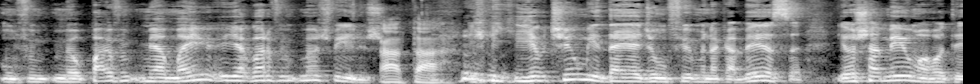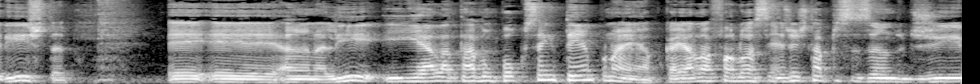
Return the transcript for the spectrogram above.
um filme, meu pai, minha mãe e agora meus filhos. Ah, tá. E, e eu tinha uma ideia de um filme na cabeça e eu chamei uma roteirista, eh, eh, a Ana Lee, e ela estava um pouco sem tempo na época. E ela falou assim: a gente está precisando de,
